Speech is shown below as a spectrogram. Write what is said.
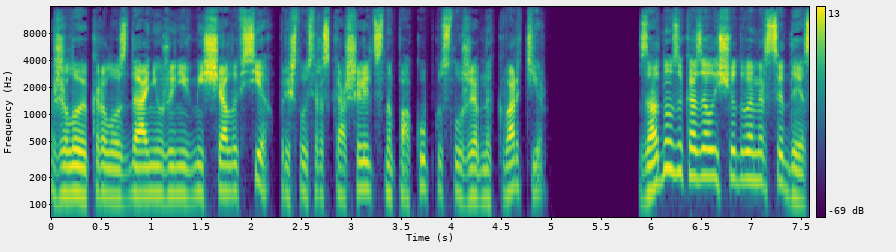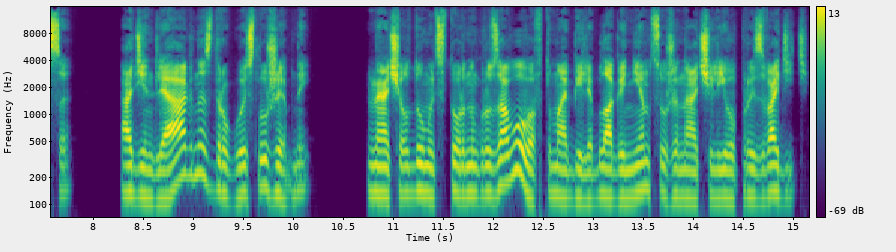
Жилое крыло здания уже не вмещало всех, пришлось раскошелиться на покупку служебных квартир. Заодно заказал еще два «Мерседеса». Один для Агнес, другой служебный. Начал думать в сторону грузового автомобиля, благо немцы уже начали его производить.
